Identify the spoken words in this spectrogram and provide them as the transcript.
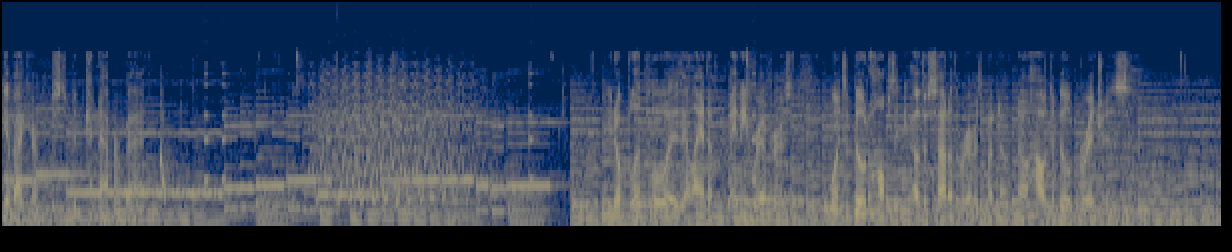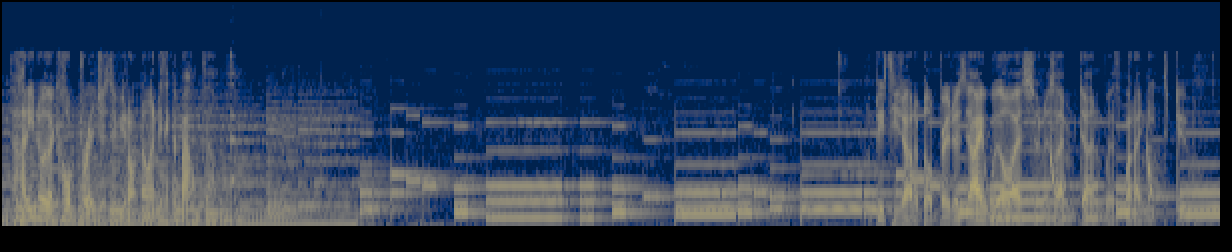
Get back here, stupid canapper bat. You know, Bloodpool is a land of many rivers. We want to build homes on the other side of the rivers, but don't know how to build bridges. How do you know they're called bridges if you don't know anything about them? Please teach how to build bridges. I will as soon as I'm done with what I need to do.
